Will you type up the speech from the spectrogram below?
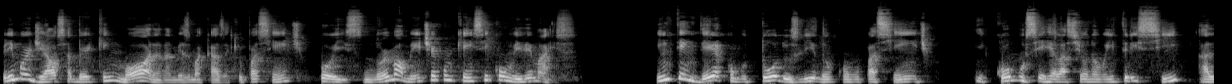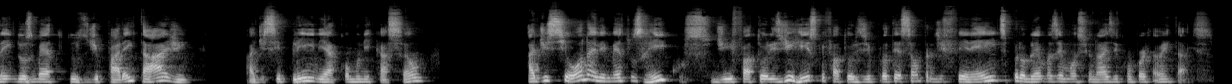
primordial saber quem mora na mesma casa que o paciente, pois normalmente é com quem se convive mais. Entender como todos lidam com o paciente e como se relacionam entre si, além dos métodos de parentagem, a disciplina e a comunicação, adiciona elementos ricos de fatores de risco e fatores de proteção para diferentes problemas emocionais e comportamentais.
